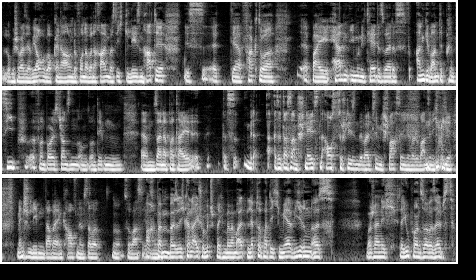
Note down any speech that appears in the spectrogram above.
logischerweise habe ich auch überhaupt keine Ahnung davon, aber aber nach allem, was ich gelesen hatte, ist äh, der Faktor äh, bei Herdenimmunität, das war ja das angewandte Prinzip von Boris Johnson und, und eben ähm, seiner Partei, das mit, also das am schnellsten auszuschließen, weil ziemlich schwachsinnig, weil du wahnsinnig viele Menschenleben dabei in Kauf nimmst, aber nur, so war es eben. Ach, beim, also ich kann eigentlich schon mitsprechen, bei meinem alten Laptop hatte ich mehr Viren als wahrscheinlich der YouPorn-Server selbst.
